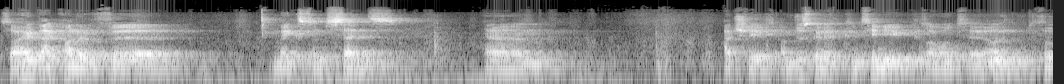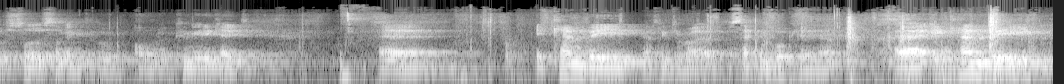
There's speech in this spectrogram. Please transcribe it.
So I hope that kind of uh, makes some sense. Um, actually, I'm just going to continue because I want to. I thought saw something I want to communicate. Uh, it can be. I think to write a second book here now. Uh, it can be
